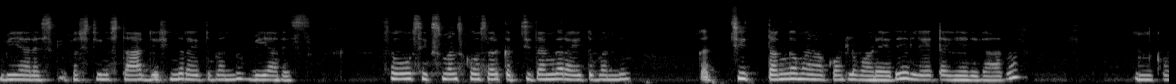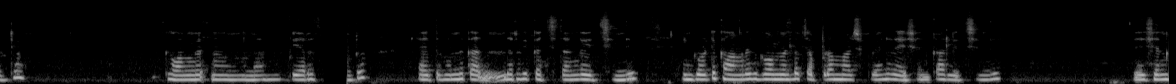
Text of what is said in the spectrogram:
బీఆర్ఎస్కి ఫస్ట్ ఈయన స్టార్ట్ చేసింది రైతు బంధు బీఆర్ఎస్. సో సిక్స్ మంత్స్కి ఒకసారి ఖచ్చితంగా రైతు బంధు ఖచ్చితంగా మన అకౌంట్లో పడేది లేట్ అయ్యేది కాదు. ఇంకోటి కాంగ్రెస్ మన బీఆర్ఎస్ రైతు బంధుకి అందరికీ ఖచ్చితంగా ఇచ్చింది. ఇంకోటి కాంగ్రెస్ గవర్నమెంట్లో చెప్పడం మర్చిపోయాను రేషన్ కార్డులు ఇచ్చింది. రేషన్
